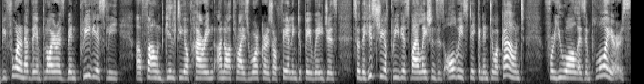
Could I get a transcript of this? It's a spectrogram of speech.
before and if the employer has been previously uh, found guilty of hiring unauthorized workers or failing to pay wages. So the history of previous violations is always taken into account for you all as employers.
